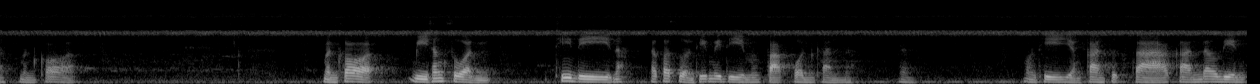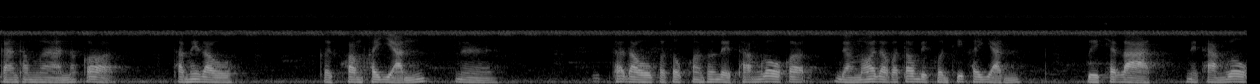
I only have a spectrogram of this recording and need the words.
นะมันก็ มันก็มีทั้งส่วนที่ดีนะแล้วก็ส่วนที่ไม่ดีมันปะปนกันนะบางทีอย่างการศึกษาการเล่าเรียนการทำงานแล้วก็ทำให้เราเกิดความขยันนะ ถ้าเราประสบความสำเร็จทางโลกก็อย่างน้อยเราก็ต้องเป็นคนที่ขยัน หรือฉลาดในทางโลก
